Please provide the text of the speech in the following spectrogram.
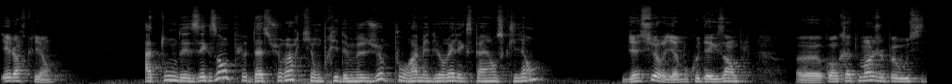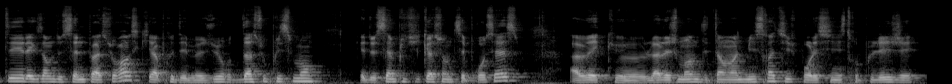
et leurs clients. A-t-on des exemples d'assureurs qui ont pris des mesures pour améliorer l'expérience client? Bien sûr, il y a beaucoup d'exemples. Euh, concrètement, je peux vous citer l'exemple de CNP Assurance qui a pris des mesures d'assouplissement et de simplification de ses process avec euh, l'allègement des temps administratifs pour les sinistres plus légers.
